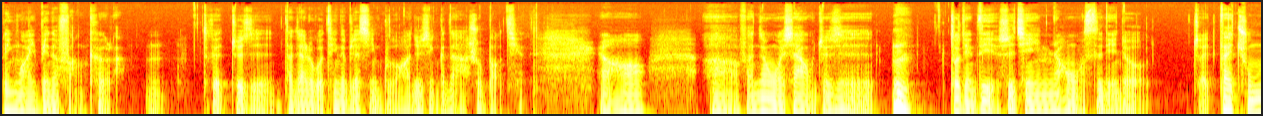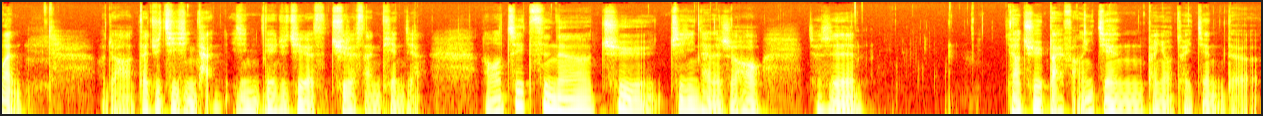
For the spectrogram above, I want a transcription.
另外一边的访客啦。嗯。这个就是大家如果听得比较辛苦的话，就先跟大家说抱歉。然后，呃，反正我下午就是 做点自己的事情，然后我四点就再再出门，我就要再去七星潭，已经连续去了去了三天这样。然后这次呢，去七星潭的时候，就是要去拜访一间朋友推荐的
